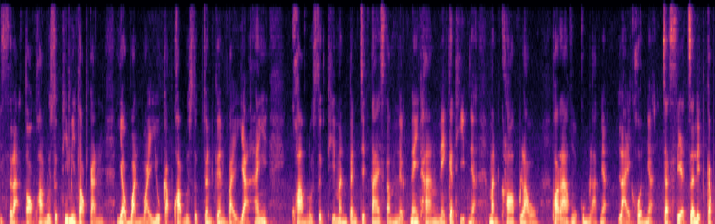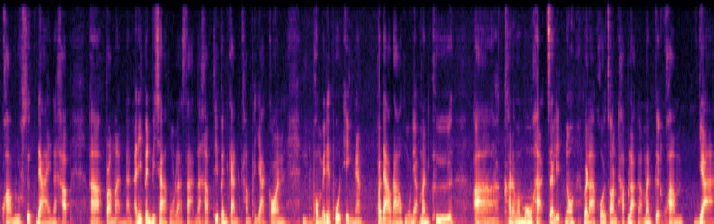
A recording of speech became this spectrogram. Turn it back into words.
อิสระต่อความรู้สึกที่มีต่อกัน อย่าหวั่นไหวอยู่กับความรู้สึกจนเกินไป อย่าให้ความรู้สึกที่มันเป็นจิตใต้สำนึกในทางเนกาทีฟเนี่ย มันครอบเรา ราะราหูกุมรักเนี่ยหลายคนเนี่ยจะเสียจริตกับความรู้สึกได้นะครับประมาณนั้น อันนี้เป็นวิชาโหราศาสตร์นะครับที่เป็นการคำพยากรณ์ผมไม่ได้พูดเองนะเพราะดาวราหูเนี่ยมันคืออ่าเขาเรียกว่าโมหะจริตเนาะเวลาโคจรทับลักอะมันเกิดความอยาก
